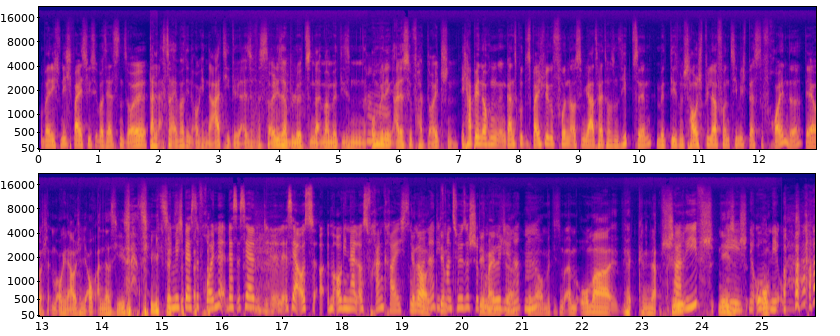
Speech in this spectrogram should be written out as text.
Und wenn ich nicht weiß, wie ich es übersetzen soll, dann lass doch einfach den Originaltitel. Also was soll dieser Blödsinn da immer mit diesem Mhm. unbedingt alles zu verdeutschen? Ich habe hier noch ein, ein ganz gutes Beispiel gefunden aus dem Jahr 2017 mit diesem Schauspieler von Ziemlich Beste Freunde, der im Original wahrscheinlich auch anders hieß. Ziemlich, Ziemlich beste Freunde, das ist ja, ist ja aus, im Original aus Frankreich sogar, Genau, ne? Die dem- französische ich Komödie, ja. ne? Hm? Genau, mit diesem ähm, Oma. Sharif? Sch- nee, nee, Sch- nee, oh, Om- nee, Oma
